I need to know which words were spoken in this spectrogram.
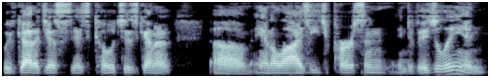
we've got to just, as coaches, kind of um, analyze each person individually and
